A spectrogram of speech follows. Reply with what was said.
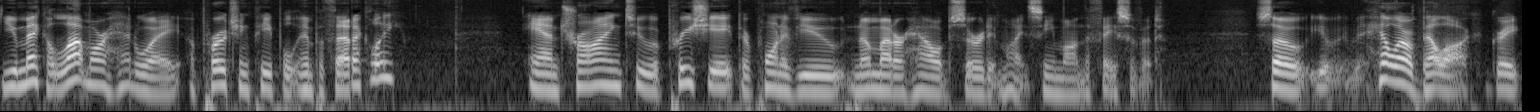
you make a lot more headway approaching people empathetically and trying to appreciate their point of view, no matter how absurd it might seem on the face of it. So Hilaire Belloc, great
